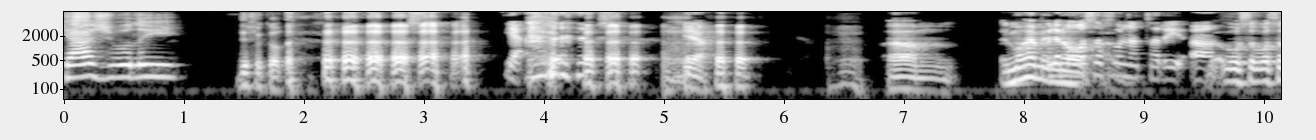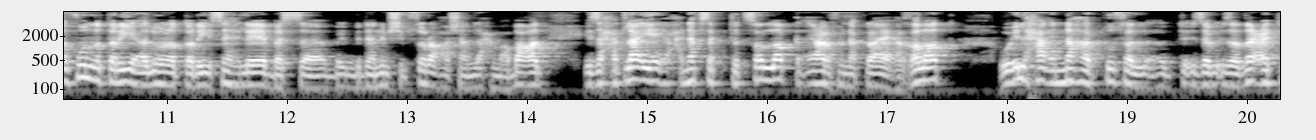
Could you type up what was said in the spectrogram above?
casually difficult. yeah yeah um, المهم ولما إنه وصفوا لنا الطريق آه. وص- وصفوا لنا الطريق قالوا لنا الطريق سهلة بس آه، بدنا نمشي بسرعة عشان نلحق مع بعض. إذا حتلاقي نفسك تتسلق اعرف إنك رايح غلط. والحق النهر بتوصل بت- إذا إذا ضعت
